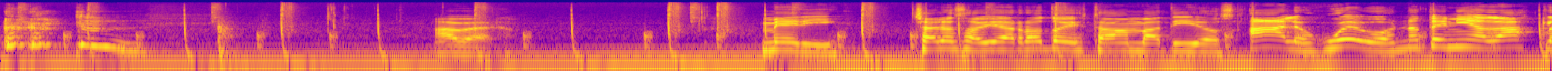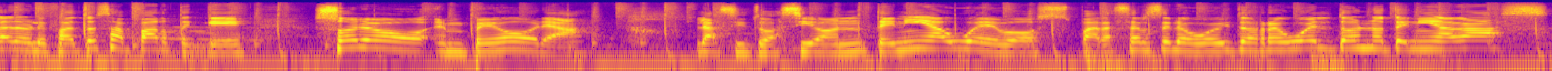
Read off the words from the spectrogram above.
A ver. Mary, ya los había roto y estaban batidos. Ah, los huevos, no tenía gas, claro, le faltó esa parte que solo empeora la situación. Tenía huevos para hacerse los huevitos revueltos, no tenía gas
